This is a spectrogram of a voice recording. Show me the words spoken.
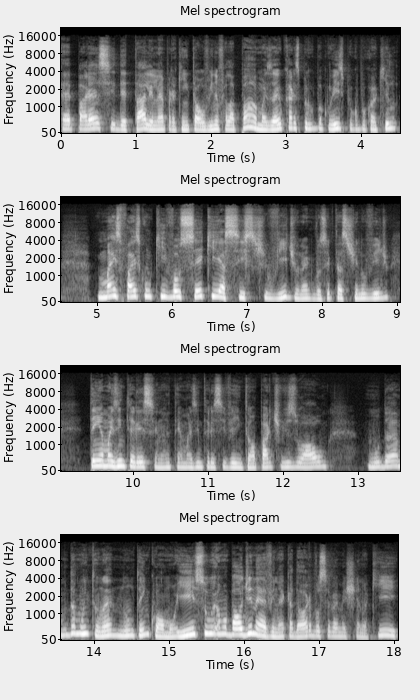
é, parece detalhe, né, para quem tá ouvindo falar, pô, mas aí o cara se preocupa com isso, se preocupa com aquilo, mas faz com que você que assiste o vídeo, né, você que tá assistindo o vídeo, tenha mais interesse, né, tenha mais interesse em ver. Então a parte visual muda, muda muito, né, não tem como. E isso é uma bola de neve, né, cada hora você vai mexendo aqui,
